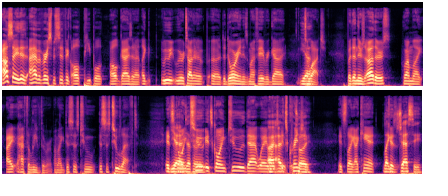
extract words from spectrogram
I'll say this: I have a very specific alt people, alt guys that I like. We we were talking to uh, the Dorian is my favorite guy Yeah. to watch, but then there's others who I'm like, I have to leave the room. I'm like, this is too, this is too left. It's Yeah, going definitely. too, it's going too that way. I- it's, I- it's cringy. totally. It's like I can't like Jesse.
